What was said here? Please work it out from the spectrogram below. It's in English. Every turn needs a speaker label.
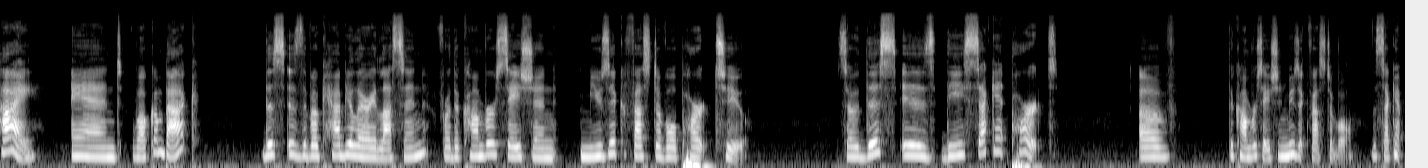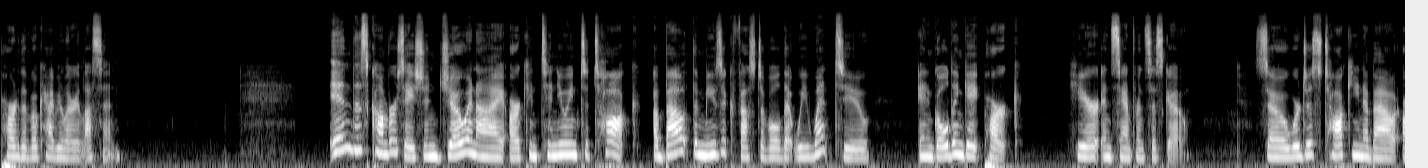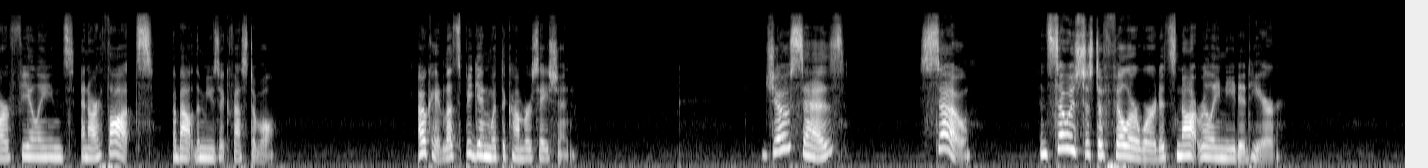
Speaker 1: Hi, and welcome back. This is the vocabulary lesson for the Conversation Music Festival Part 2. So, this is the second part of the Conversation Music Festival, the second part of the vocabulary lesson. In this conversation, Joe and I are continuing to talk about the music festival that we went to in Golden Gate Park here in San Francisco. So, we're just talking about our feelings and our thoughts about the music festival. Okay, let's begin with the conversation. Joe says, So, and so is just a filler word, it's not really needed here.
